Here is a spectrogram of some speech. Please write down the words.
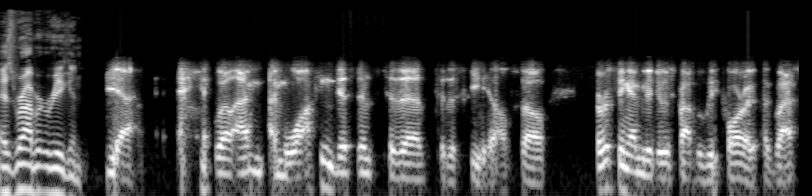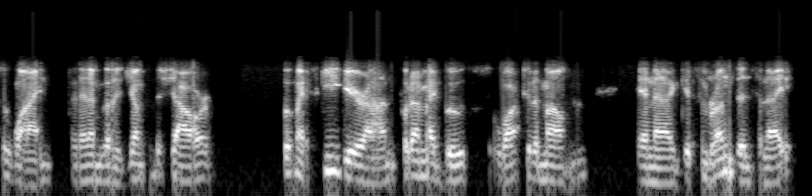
as Robert Regan. Yeah. well, I'm I'm walking distance to the to the ski hill. So first thing I'm going to do is probably pour a, a glass of wine, and then I'm going to jump in the shower, put my ski gear on, put on my boots, walk to the mountain, and uh, get some runs in tonight.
